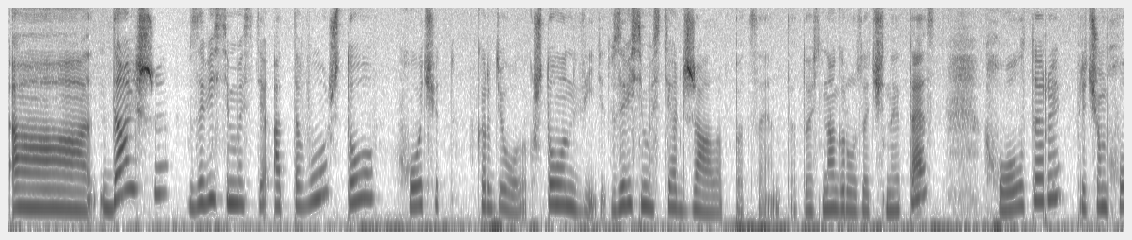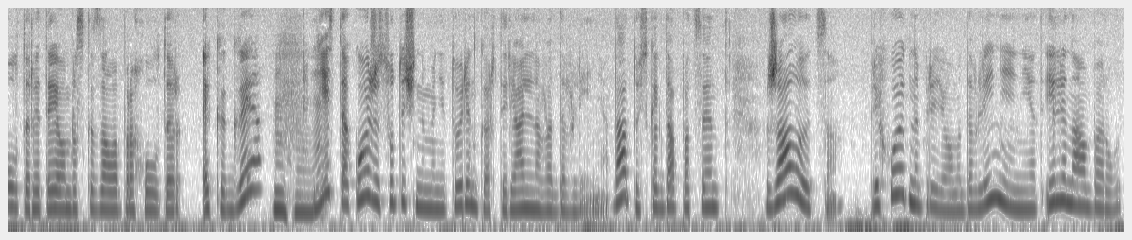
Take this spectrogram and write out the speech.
А, дальше, в зависимости от того, что хочет кардиолог, что он видит, в зависимости от жалоб пациента, то есть нагрузочный тест, холтеры, причем холтер, это я вам рассказала про холтер ЭКГ, Мгм. есть такой же суточный мониторинг артериального давления, да, то есть когда пациент жалуется, приходит на прием, а давления нет, или наоборот,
